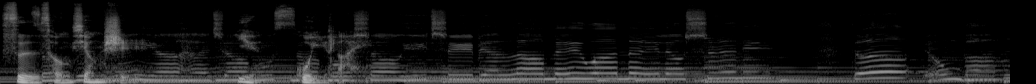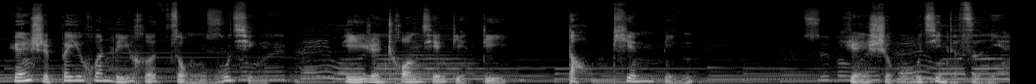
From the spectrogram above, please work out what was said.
似曾相识燕归来。原是悲欢离合总无情，一任窗前点滴到天明。原是无尽的思念，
